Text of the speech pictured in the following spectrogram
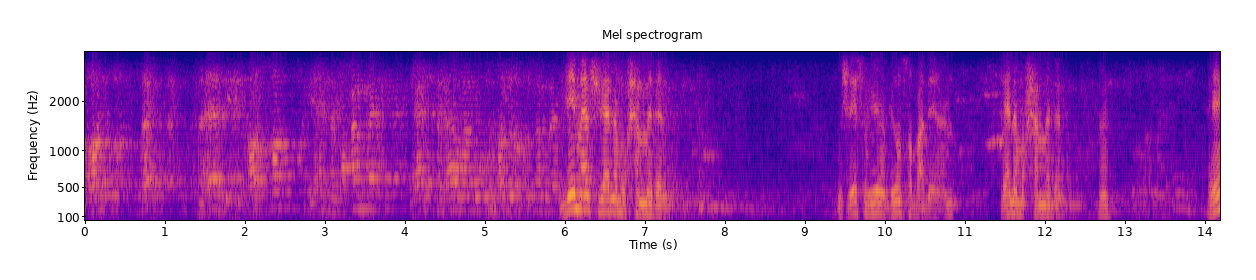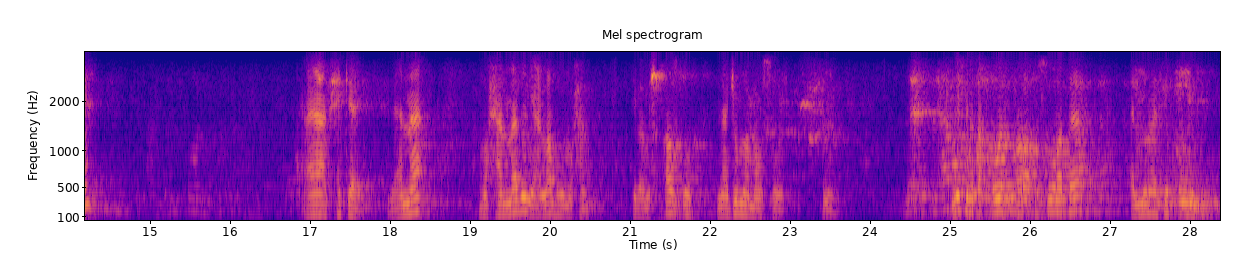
خالد بس. فهذه خاصة لأن محمد لا يتناول غير مسمى ليه ما قالش لأن محمدا؟ مش الاسم بي- بينصب بعد أن لأن محمدا. ها؟ إيه؟ آه الحكاية. لأن محمد يعني لفظ محمد. يبقى مش قصده إنها جملة موصولة. نعم. مثل تقول قرأت سورة المنافقين.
